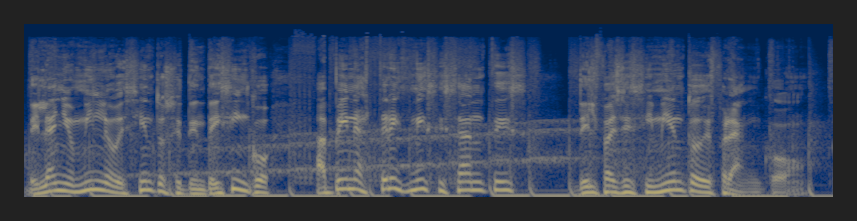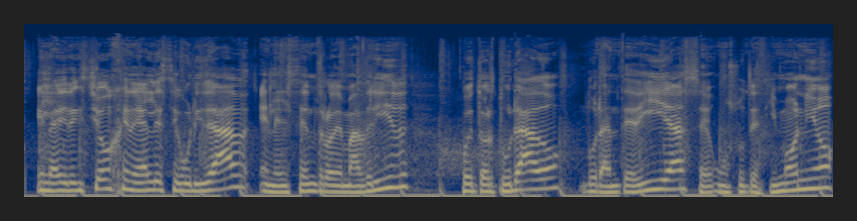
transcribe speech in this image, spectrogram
del año 1975, apenas tres meses antes del fallecimiento de Franco en la Dirección General de Seguridad en el centro de Madrid. Fue torturado durante días, según su testimonio,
